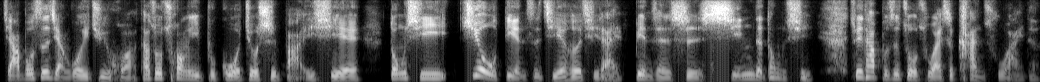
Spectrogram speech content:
贾伯斯讲过一句话，他说：“创意不过就是把一些东西旧点子结合起来，变成是新的东西。所以他不是做出来，是看出来的。”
